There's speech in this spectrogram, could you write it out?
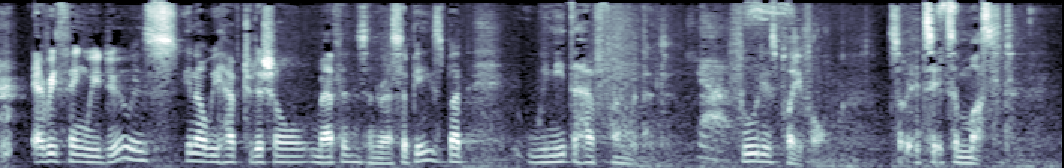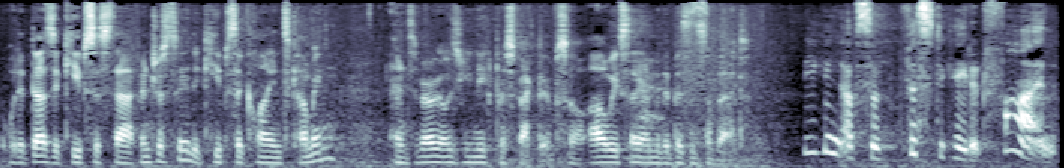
everything we do is, you know, we have traditional methods and recipes, but we need to have fun with it. Yes. Food is playful, so it's it's a must. What it does, it keeps the staff interested, it keeps the clients coming, and it's a very always unique perspective. So I always say I'm in the business of that. Speaking of sophisticated fun,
